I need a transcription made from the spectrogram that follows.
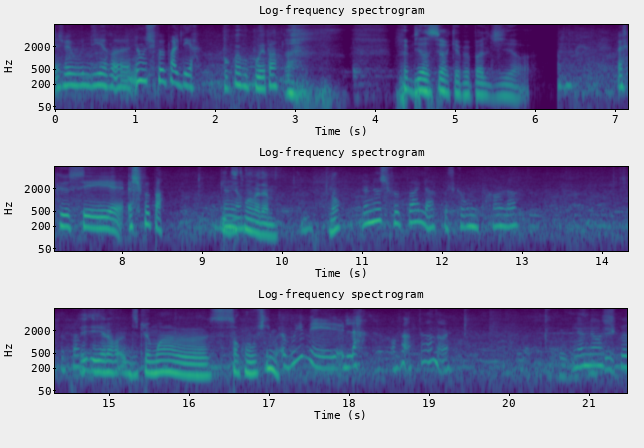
Je vais vous dire, euh, non, je peux pas le dire. Pourquoi vous pouvez pas? Bien sûr qu'elle peut pas le dire. Parce que c'est. Je peux pas. Non, non. Dites-moi, madame. Non, non, je peux pas là, parce qu'on me prend là. Je peux pas. Et, et alors, dites-le moi euh, sans qu'on vous filme. Euh, Oui, mais là, on va entendre. Non, non, je peux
